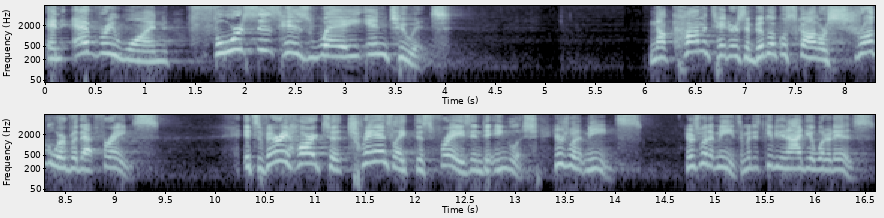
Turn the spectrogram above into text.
and everyone forces his way into it. Now, commentators and biblical scholars struggle over that phrase. It's very hard to translate this phrase into English. Here's what it means. Here's what it means. I'm going to just give you an idea what it is.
